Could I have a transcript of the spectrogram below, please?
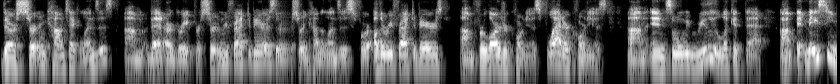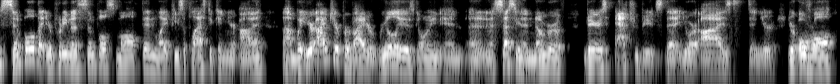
there are certain contact lenses um, that are great for certain refractive errors. There are certain of lenses for other refractive errors, um, for larger corneas, flatter corneas. Um, and so when we really look at that, um, it may seem simple that you're putting a simple, small, thin, light piece of plastic in your eye, um, but your eye care provider really is going in and assessing a number of various attributes that your eyes and your your overall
